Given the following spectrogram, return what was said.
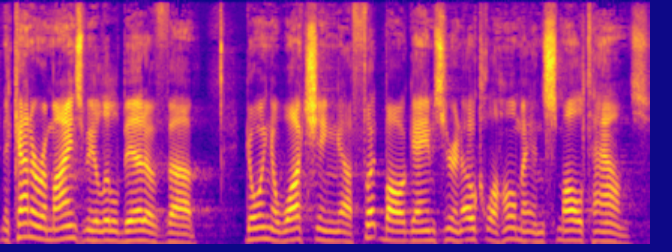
And it kind of reminds me a little bit of uh, going and watching uh, football games here in Oklahoma in small towns.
